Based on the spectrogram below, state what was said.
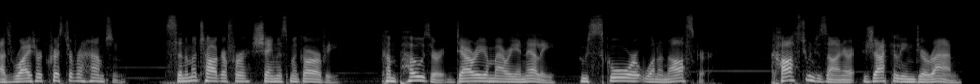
as writer Christopher Hampton, cinematographer Seamus McGarvey, composer Dario Marianelli, whose score won an Oscar, costume designer Jacqueline Durran,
